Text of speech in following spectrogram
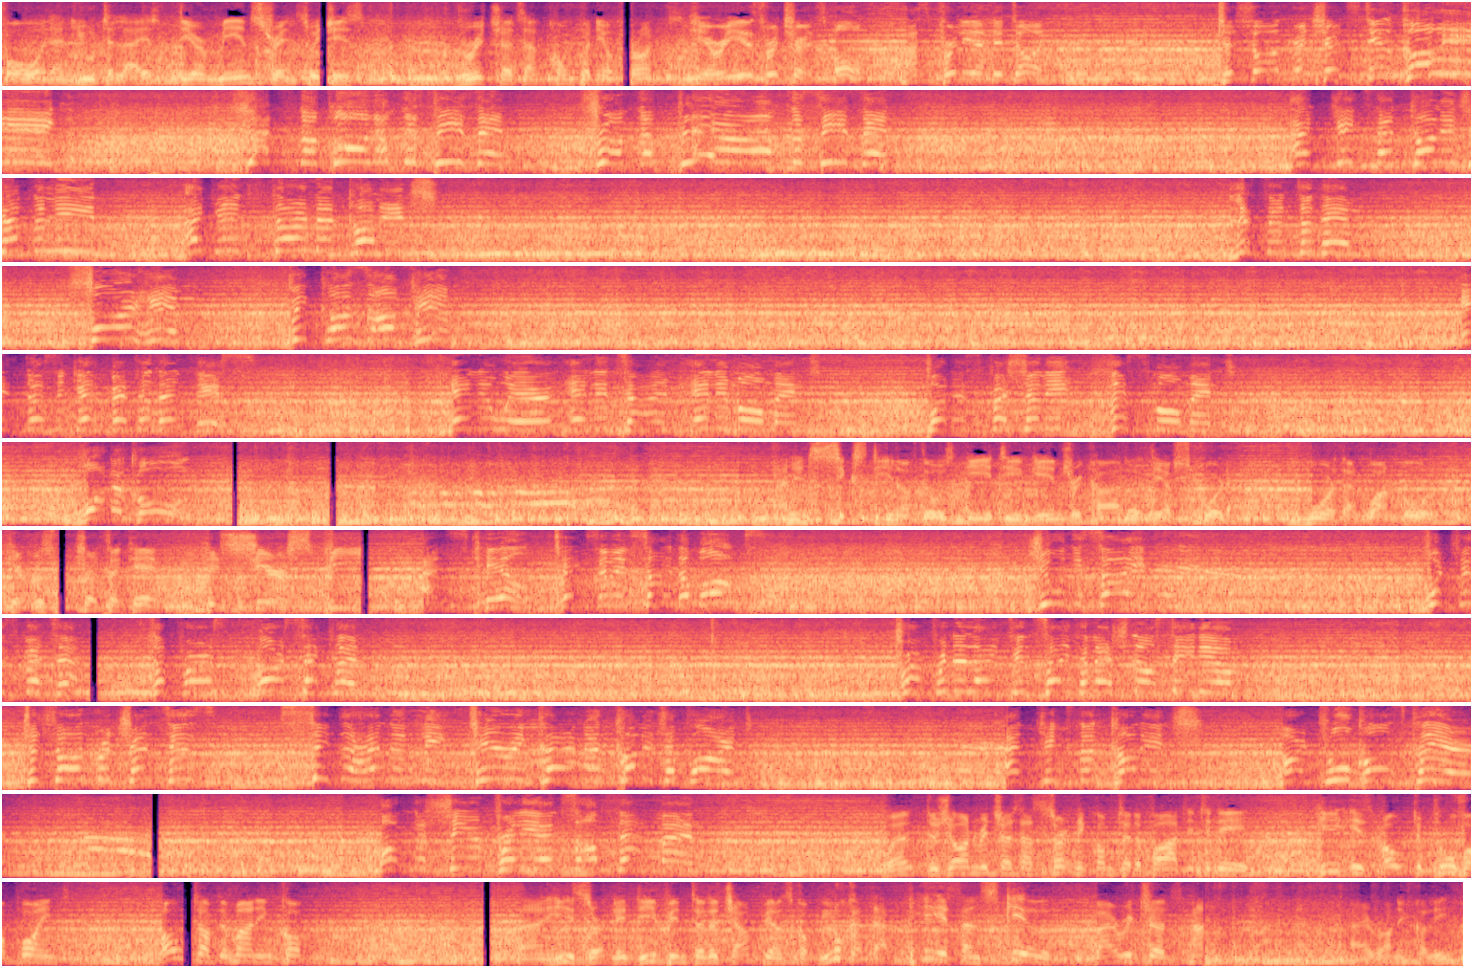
forward and utilize their main strengths, which is Richards and company up front. Here he is, Richards. Oh, that's brilliantly done. To Sean Richards, still going! 15 of those 18 games, Ricardo, they have scored more than one goal. Here is Richards again. His sheer speed and skill takes him inside the box. Sheer brilliance of that man. Well, Dejon Richards has certainly come to the party today. He is out to prove a point out of the Manning Cup. And he's certainly deep into the Champions Cup. Look at that pace and skill by Richards. Ironically,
